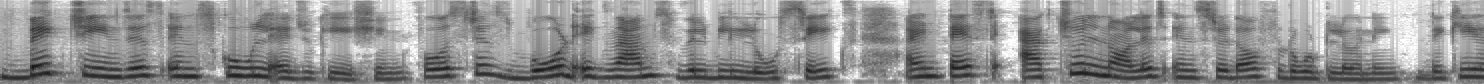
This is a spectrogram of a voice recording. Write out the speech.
Big changes in school education. First is board exams will be low stakes and test actual knowledge instead of rote learning. देखिए,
